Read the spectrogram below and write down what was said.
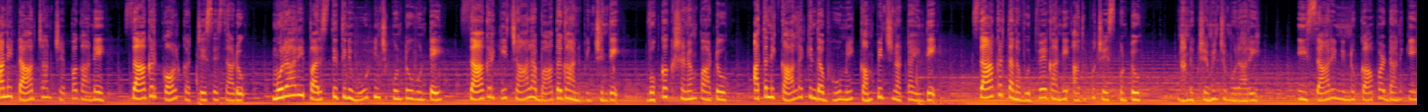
అని టార్జాన్ చెప్పగానే సాగర్ కాల్ కట్ చేసేశాడు. మురారి పరిస్థితిని ఊహించుకుంటూ ఉంటే సాగర్కి చాలా బాధగా అనిపించింది. ఒక్క క్షణం పాటు అతని కాళ్ళ కింద భూమి కంపించినట్టయింది. సాగర్ తన ఉద్వేగాన్ని అదుపు చేసుకుంటూ నన్ను క్షమించు మురారి. ఈసారి నిన్ను కాపాడ్డానికి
